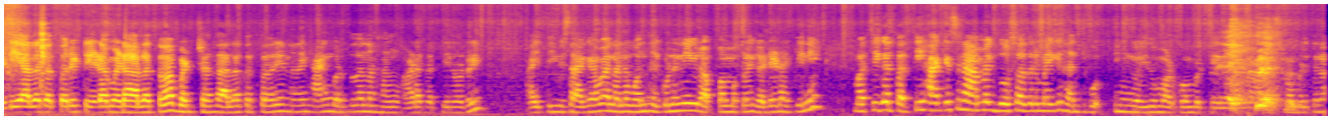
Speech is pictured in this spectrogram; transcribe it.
ರೆಡಿ ಆಲಕತ್ತವ್ರಿ ಟೇಡ ಮೇಡ ಆಲತ್ತವ ಬಟ್ ಚಂದ ಆಲಕತ್ತವ್ರಿ. ನನಗೆ ಹ್ಯಾಂಗ್ ಬರ್ತದ ನಾ ಹಂಗ್ ಮಾಡಕತ್ತಿ ನೋಡ್ರಿ. ಐತಿ ಇವಿಸ್ ಆಗ್ಯಾವ ನನಗೆ ಒಂದು ಹೈಕೊಂಡಿನಿ ಇವ್ರ ಅಪ್ಪ ಮಕ್ಳಿಗೆ ಗಡ್ಡೆಡ್ ಹಾಕಿನಿ. ಮತ್ತೀಗ ತತ್ತಿ ಹಾಕಿಸಿನ ಆಮೇಲೆ ದೋಸೆ ಅದ್ರ ಮ್ಯಾಗೆ ಹಂಚ್ಬೋ ಹಿಂಗ ಇದು ಮಾಡ್ಕೊಂಡ್ಬಿಡ್ತೀನಿ. ಹಚ್ಕೊಂಡ್ಬಿಡ್ತೀನಿ.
